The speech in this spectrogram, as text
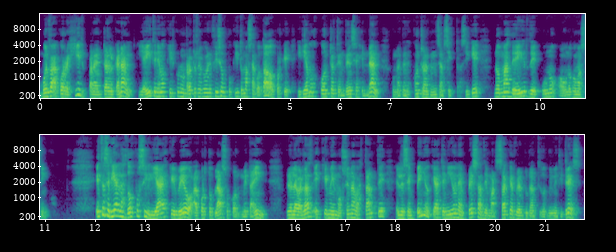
vuelva a corregir para entrar al canal. Y ahí tenemos que ir con un rato de beneficio un poquito más acotado, porque iríamos contra tendencia general, contra la tendencia alcista. Así que no más de ir de 1 a 1,5. Estas serían las dos posibilidades que veo a corto plazo con MetaInc, pero la verdad es que me emociona bastante el desempeño que ha tenido la empresa de Mark Zuckerberg durante 2023.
